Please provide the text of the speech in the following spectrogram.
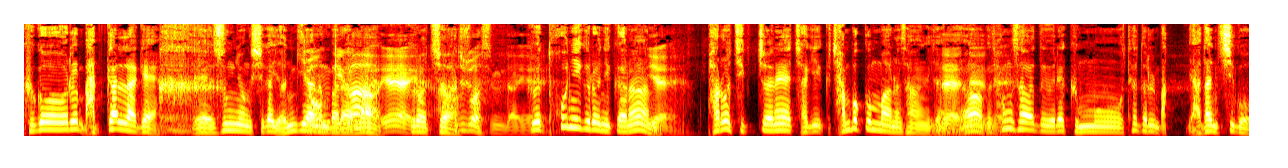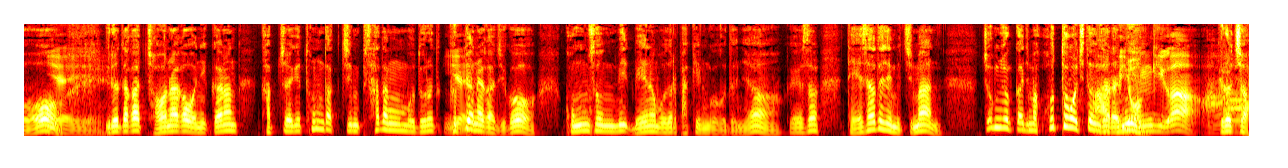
그거를 맛깔나게 예, 승용 씨가 연기하는 바람에 예, 그렇죠. 아주 좋았습니다. 예. 그 톤이 그러니까는 예. 바로 직전에 자기 잠복 근무하는 상황이잖아요. 네, 네, 그 네. 형사들의 근무 태도를 막 야단치고 예, 예. 이러다가 전화가 오니까는 갑자기 통닭집 사당 모드로 예. 급변해가지고 공손 및 매너 모드로 바뀌는 거거든요. 그래서 대사도 재밌지만 좀 전까지 막 호통을 치던 아, 사람이 그 연기가 아, 그렇죠.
